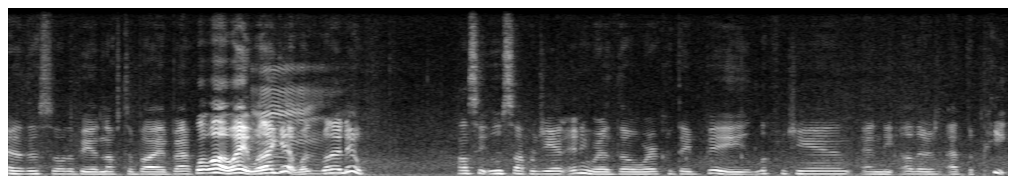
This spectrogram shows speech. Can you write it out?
Yeah, this ought to be enough to buy it back. Whoa, whoa, wait, what'd I get? What what'd I do? I don't see Usopp or Jeanne anywhere, though. Where could they be? Look for Jeanne and the others at the peak.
